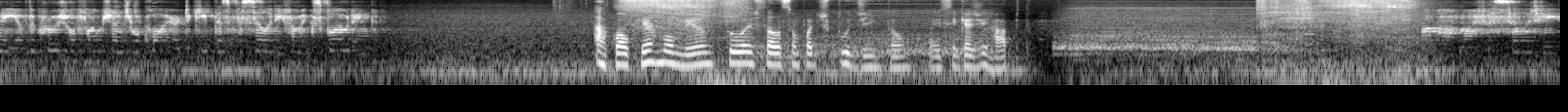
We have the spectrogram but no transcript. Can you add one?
any of the crucial functions required to keep this facility from exploding. A qualquer momento a instalação pode explodir, então a gente tem que agir rápido. Oh, my facility.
